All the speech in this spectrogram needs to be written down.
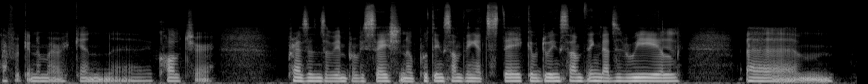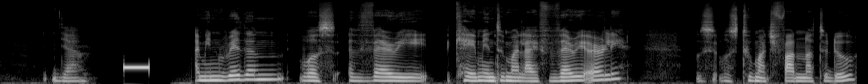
African American uh, culture, presence of improvisation, of putting something at stake, of doing something that's real. Um, yeah. I mean, rhythm was a very came into my life very early. It was, it was too much fun not to do.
